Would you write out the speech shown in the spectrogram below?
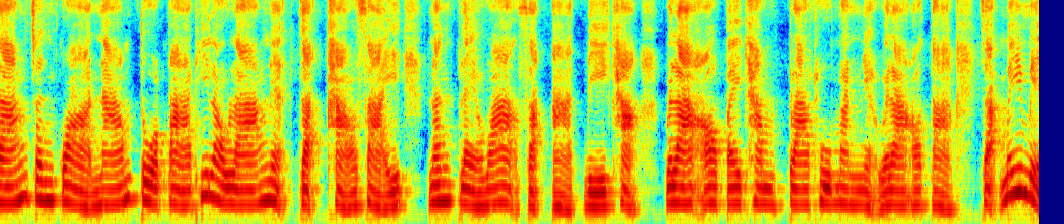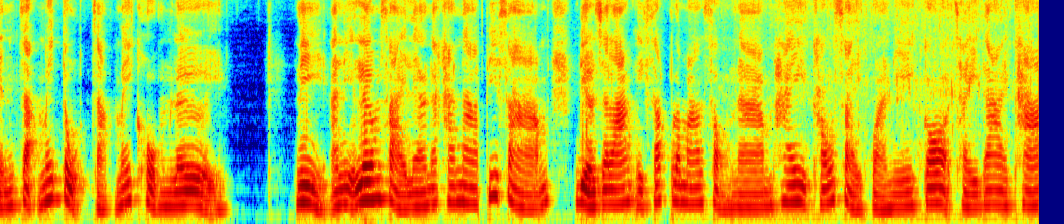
ล้างจนกว่าน้ำตัวปลาที่เราล้างเนี่ยจะขาวใส นั่นแปลว่าสะอาดดีค่ะ เวลาเอาไปทำปลาทูมันเนี่ยเวลาเอาตาก จะไม่เหม็นจะไม่ตุจะไม่ขมเลย นี่อันนี้เริ่มใส่แล้วนะคะน้ำที่ 3 เดี๋ยวจะล้างอีกสักประมาณ 2 น้ำให้เขาใส่กว่านี้ก็ใช้ได้ค่ะ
